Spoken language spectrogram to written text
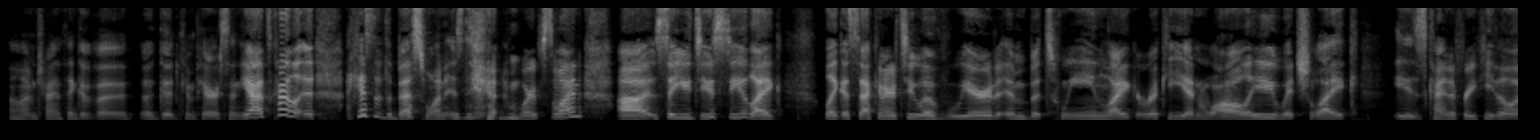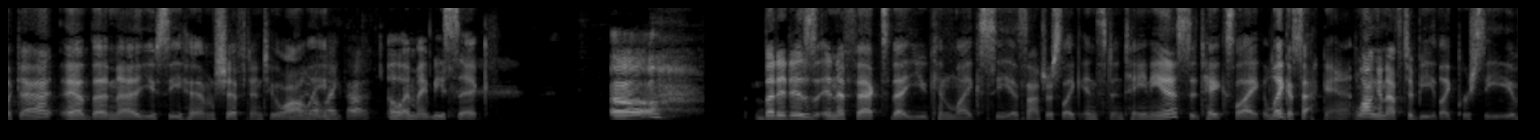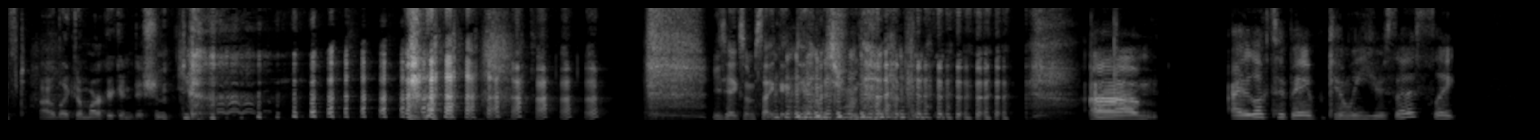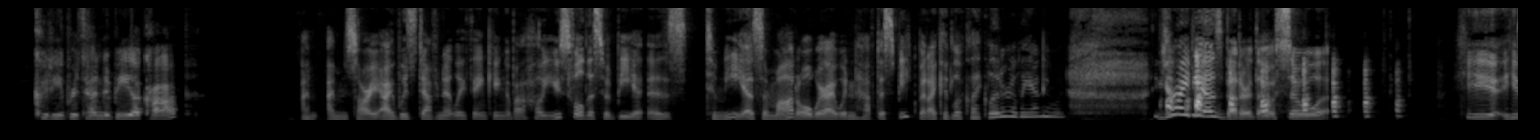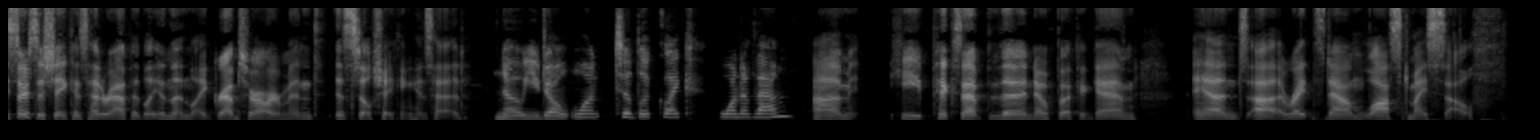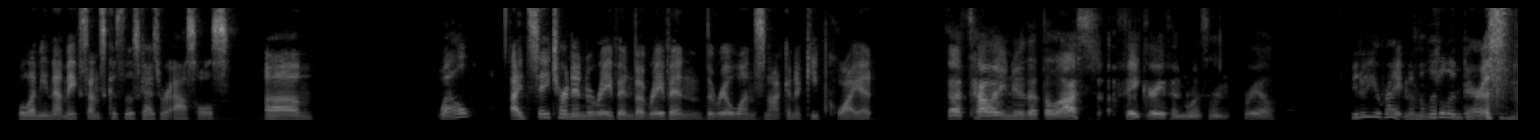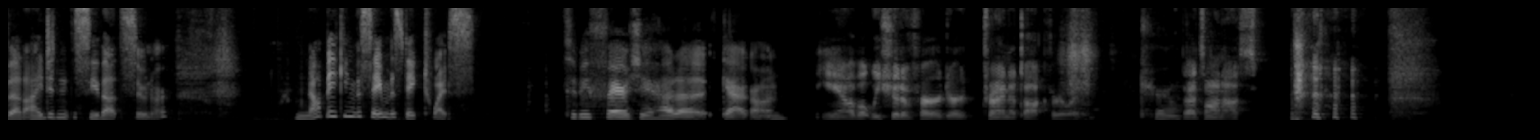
oh, I'm trying to think of a, a good comparison. Yeah, it's kind of, like, I guess that the best one is the Animorphs one. Uh, so you do see like, like a second or two of weird in between, like Ricky and Wally, which like is kind of freaky to look at, and then uh, you see him shift into Oh, I Wally. don't like that. Oh, I might be sick. Oh, but it is an effect that you can like see it's not just like instantaneous it takes like like a second long enough to be like perceived I would like to mark a condition. you take some psychic damage from that um, I looked to Babe. Can we use this? Like, could he pretend to be a cop? I'm I'm sorry. I was definitely thinking about how useful this would be as to me as a model, where I wouldn't have to speak, but I could look like literally anyone. Your idea is better though. So he he starts to shake his head rapidly and then like grabs her arm and is still shaking his head no, you don't want to look like one of them. um he picks up the notebook again and uh writes down lost myself Well, I mean that makes sense because those guys were assholes. Um, well, I'd say turn into Raven, but Raven, the real one's not going to keep quiet. That's how I knew that the last fake Raven wasn't real. You know, you're right, and I'm a little embarrassed that I didn't see that sooner. I'm not making the same mistake twice. To be fair, she had a gag on. Yeah, but we should have heard her trying to talk through it. True. That's on us.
